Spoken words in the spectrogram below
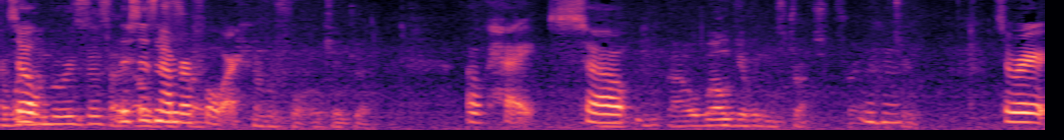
And so what number is this? This is number writing- four. Number four. Okay, good. Okay, so Uh, well-given instructions, right, Mhm. too. So we're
